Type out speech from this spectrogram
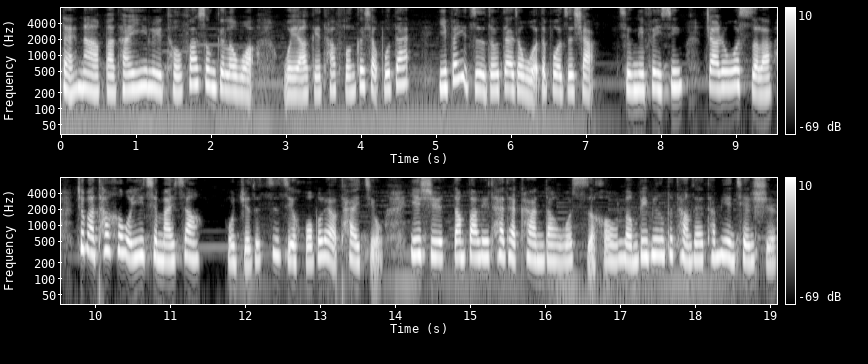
戴安娜把她一缕头发送给了我，我要给她缝个小布袋，一辈子都戴在我的脖子上。请你费心，假如我死了，就把她和我一起埋葬。我觉得自己活不了太久，也许当巴黎太太看到我死后冷冰冰地躺在她面前时，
